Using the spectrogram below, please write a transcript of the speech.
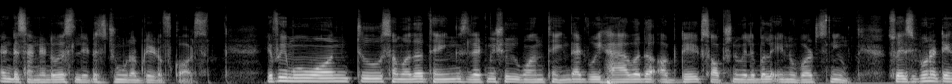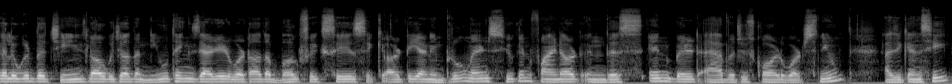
and descendant os latest june update of course if we move on to some other things let me show you one thing that we have the updates option available in what's new. So if you want to take a look at the change log which are the new things added what are the bug fixes security and improvements you can find out in this inbuilt app which is called what's new. As you can see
